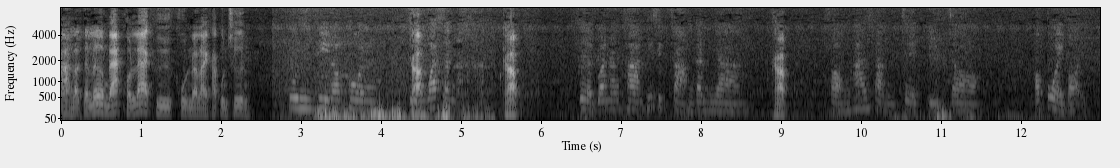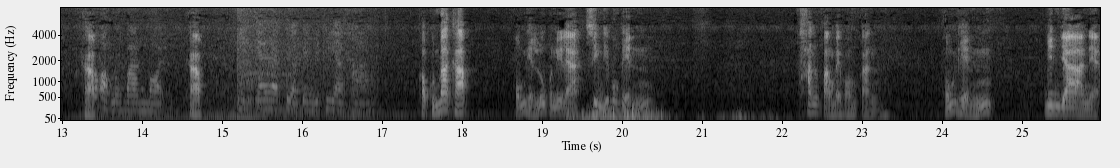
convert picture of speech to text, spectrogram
อะเราจะเริ่มแล้วคนแรกคือคุณอะไรครับ คุณชื่น คุณพีรพลครับวงวัฒนา ครับ เกิดวันอังคารที่ 13 กันยา ครับ 2537ปีจอเขาป่วยบ่อยครับ เขาออกโรงพยาบาลบ่อยครับ ปีแก้เผื่อเป็นวิทยาทานขอบคุณมากครับ ผมเห็นรูปคนนี้แล้ว สิ่งที่ผมเห็น ท่านฟังไปพร้อมกัน ผมเห็น วิญญาณเนี่ย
